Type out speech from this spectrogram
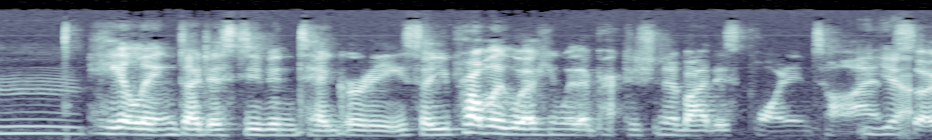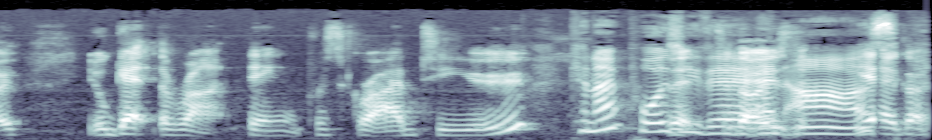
mm. healing digestive integrity. So you're probably working with a practitioner by this point in time. Yeah. So you'll get the right thing prescribed to you. Can I pause but you there and that, ask? Yeah, go.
